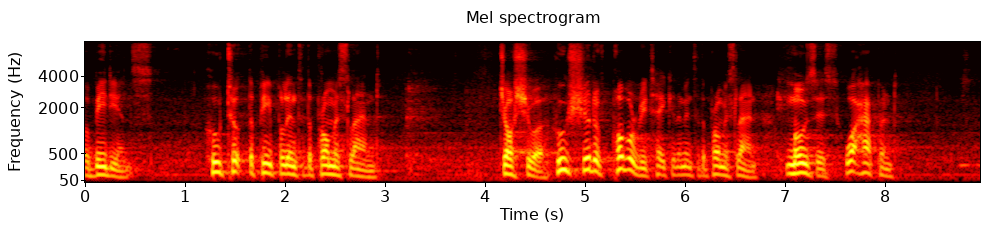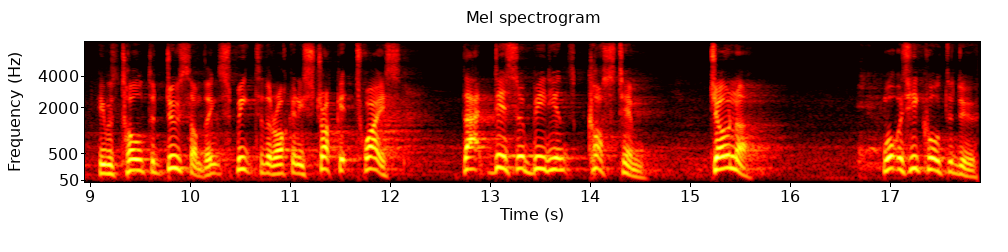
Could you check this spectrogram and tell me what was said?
obedience. Who took the people into the promised land? Joshua. Who should have probably taken them into the promised land? Moses. What happened? He was told to do something, speak to the rock, and he struck it twice. That disobedience cost him. Jonah. What was he called to do?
